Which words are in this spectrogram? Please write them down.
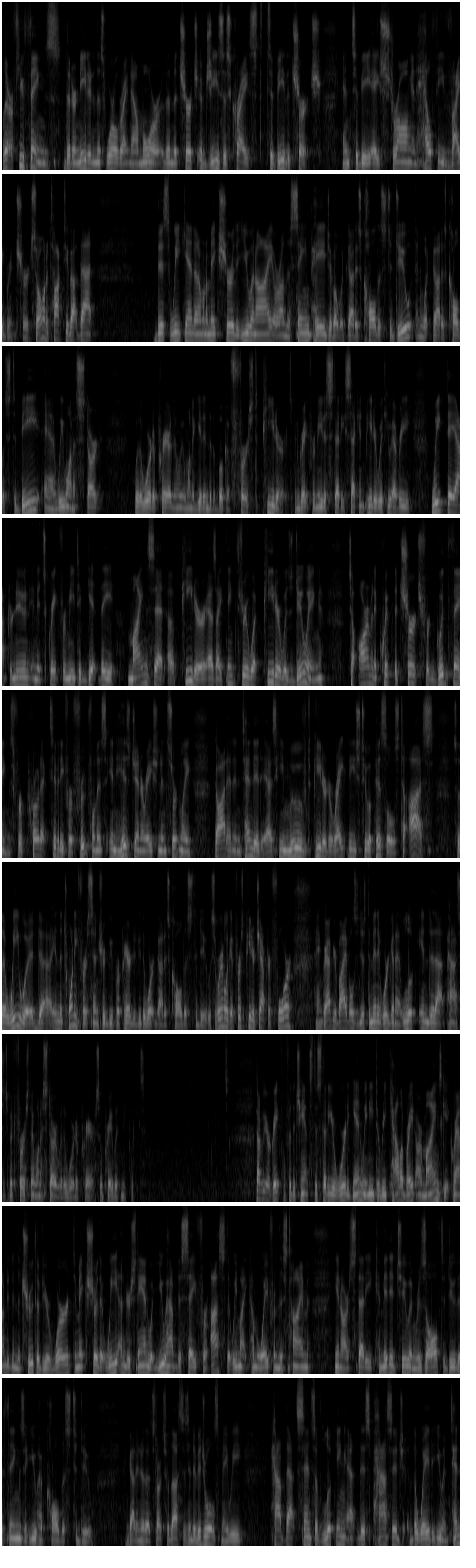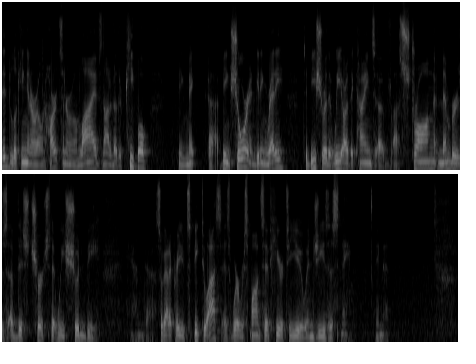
There are a few things that are needed in this world right now more than the church of Jesus Christ to be the church and to be a strong and healthy, vibrant church. So I want to talk to you about that this weekend, and I want to make sure that you and I are on the same page about what God has called us to do and what God has called us to be. And we want to start with a word of prayer, then we want to get into the book of First Peter. It's been great for me to study Second Peter with you every weekday afternoon, and it's great for me to get the mindset of Peter as I think through what Peter was doing to arm and equip the church for good things, for productivity, for fruitfulness in his generation. And certainly, God had intended as he moved Peter to write these two epistles to us so that we would, uh, in the 21st century, be prepared to do the work God has called us to do. So we're going to look at 1 Peter chapter 4 and grab your Bibles in just a minute. We're going to look into that passage. But first, I want to start with a word of prayer. So pray with me, please. God, we are grateful for the chance to study your word again. We need to recalibrate our minds, get grounded in the truth of your word to make sure that we understand what you have to say for us, that we might come away from this time in our study committed to and resolved to do the things that you have called us to do. And God, I know that starts with us as individuals. May we have that sense of looking at this passage the way that you intended, looking in our own hearts and our own lives, not at other people, being, make, uh, being sure and getting ready to be sure that we are the kinds of uh, strong members of this church that we should be. And uh, so, God, I pray you'd speak to us as we're responsive here to you in Jesus' name. Amen.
